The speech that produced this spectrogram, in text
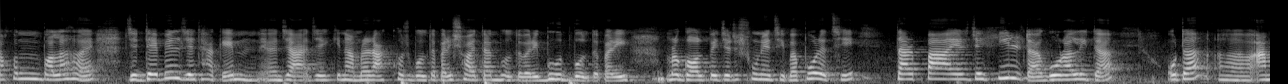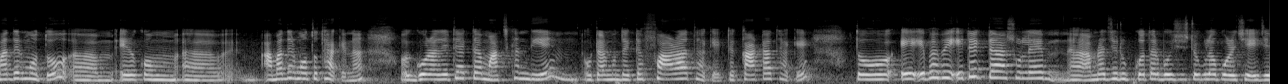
তখন বলা হয় যে ডেবিল যে থাকে যা, যে কিনা আমরা রাক্ষস বলতে পারি, শয়তান বলতে পারি, ভূত বলতে পারি, আমরা গল্পে যেটা শুনেছি বা পড়েছি তার পায়ের যে হিলটা, গোড়ালিটা, ওটা আমাদের মতো এরকম আমাদের মতো থাকে না। ওই গোড়ালিটা একটা মাঝখান দিয়ে, ওটার মধ্যে একটা ফাড়া থাকে, একটা কাটা থাকে। তো এভাবে এটা একটা আসলে আমরা যে রূপকথার বৈশিষ্ট্যগুলো পড়েছি, এই যে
